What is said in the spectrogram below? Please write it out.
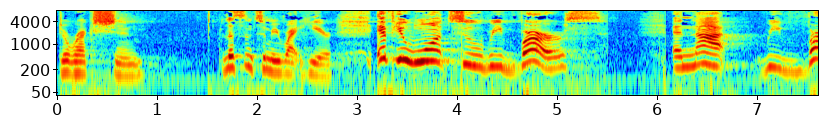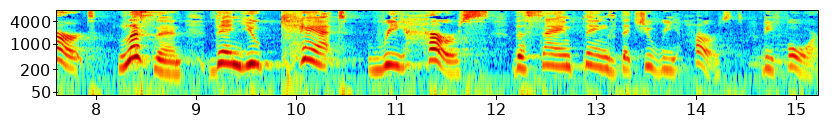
direction. Listen to me right here. If you want to reverse and not revert, listen, then you can't rehearse the same things that you rehearsed before.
